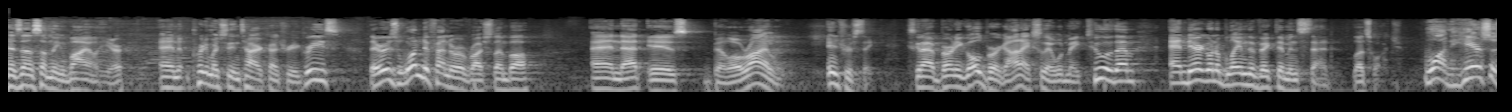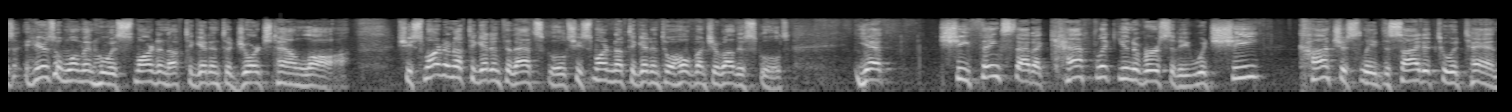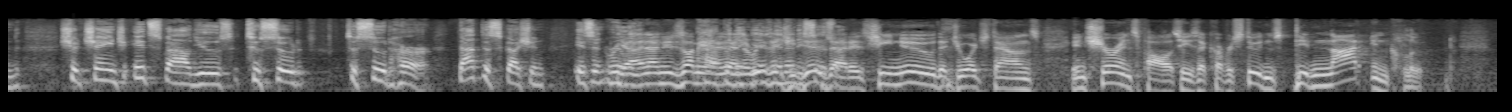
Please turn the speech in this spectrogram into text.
has done something vile here, and pretty much the entire country agrees, there is one defender of Rush Limbaugh, and that is Bill O'Reilly. Interesting. He's going to have Bernie Goldberg on. Actually, that would make two of them, and they're going to blame the victim instead. Let's watch. One, here's a, here's a woman who is smart enough to get into Georgetown Law. She's smart enough to get into that school. She's smart enough to get into a whole bunch of other schools. Yet she thinks that a Catholic university, which she consciously decided to attend, should change its values to suit to suit her. That discussion isn't really yeah, and, and, just let me, and, and the reason in- in she any did serious that way. is she knew that Georgetown's insurance policies that cover students did not include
